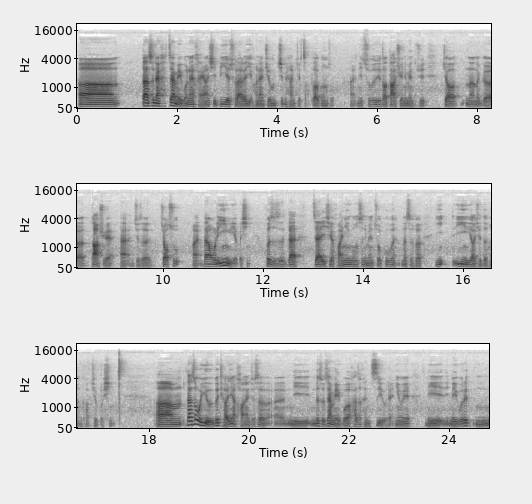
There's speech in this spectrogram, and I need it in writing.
啊。但是呢，在美国呢，海洋系毕业出来了以后呢，就基本上就找不到工作啊。你除非就到大学里面去教那那个大学，哎，就是教书啊。当然我的英语也不行，或者是在在一些环境公司里面做顾问，那时候英英语要求都很高，就不行。嗯，但是我有一个条件好呢，就是呃，你那时候在美国还是很自由的，因为你美国的嗯，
